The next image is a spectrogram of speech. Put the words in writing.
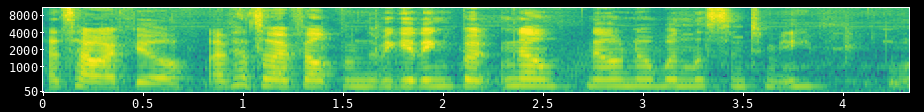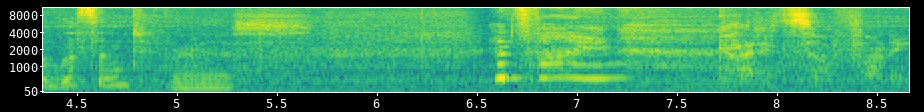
That's how I feel. I've- That's how I felt from the beginning. But no, no, no one listened to me. No one listened. Yes. It's fine. God, it's so funny.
